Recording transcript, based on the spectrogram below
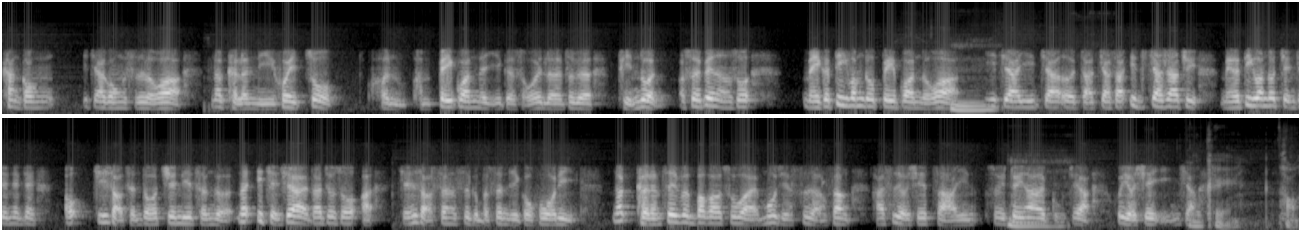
看公一家公司的话，那可能你会做。很很悲观的一个所谓的这个评论，所以变成说每个地方都悲观的话，一加一加二加加上一直加下去，每个地方都减减减减，哦，积少成多，涓滴成河，那一减下来，他就说啊，减少三四个不甚的一个获利，那可能这份报告出来，目前市场上还是有些杂音，所以对它的股价会有些影响。好，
